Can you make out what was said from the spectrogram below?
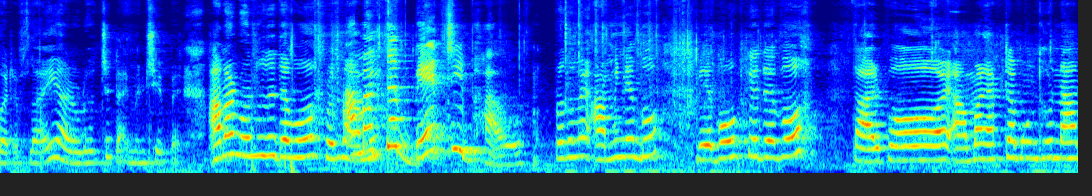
বাটারফ্লাই আর ওটা হচ্ছে ডায়মন্ড শেপের আমার বন্ধুদের দেবো প্রথমে আমি আমাকে বেশি ভালো। প্রথমে আমি নেব বেবকে দেব তারপর আমার একটা বন্ধুর নাম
